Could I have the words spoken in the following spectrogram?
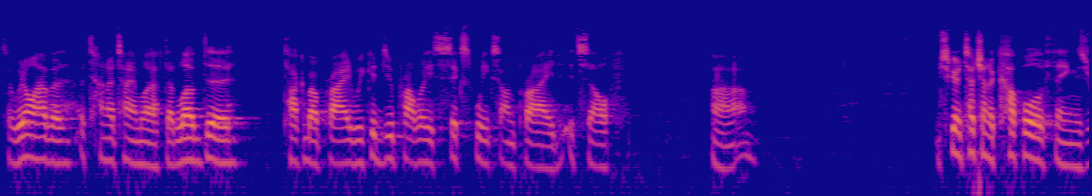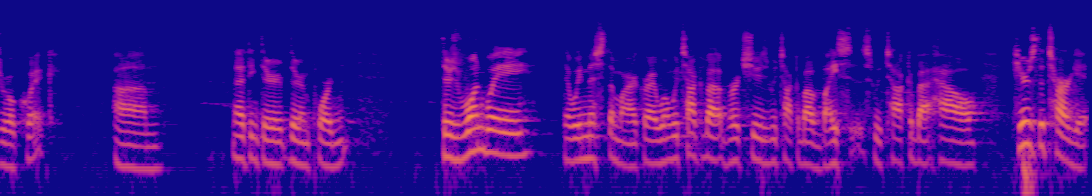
So we don't have a, a, ton of time left. I'd love to talk about pride. We could do probably six weeks on pride itself. Um, I'm just going to touch on a couple of things real quick. Um, I think they're they're important. There's one way that we miss the mark, right? When we talk about virtues, we talk about vices. We talk about how here's the target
